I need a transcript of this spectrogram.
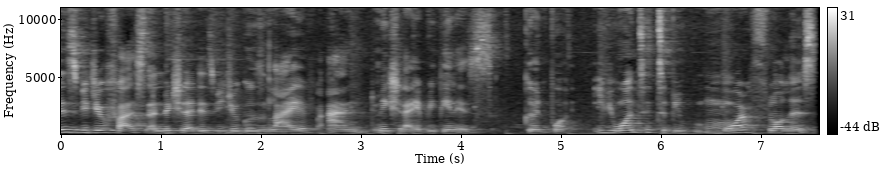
this video fast and make sure that this video goes live and make sure that everything is good but if you want it to be more flawless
